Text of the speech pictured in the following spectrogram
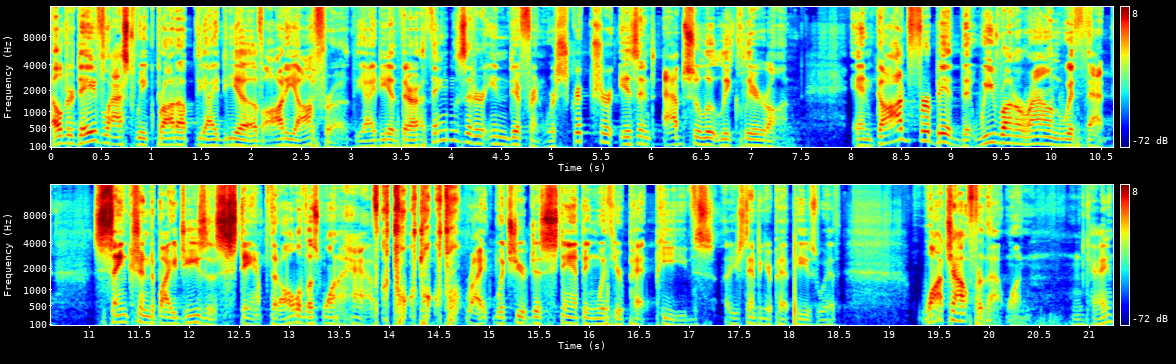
Elder Dave last week brought up the idea of adiaphora, the idea that there are things that are indifferent, where Scripture isn't absolutely clear on. And God forbid that we run around with that sanctioned by Jesus stamp that all of us want to have, right? Which you're just stamping with your pet peeves. Uh, are you stamping your pet peeves with? Watch out for that one, okay?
